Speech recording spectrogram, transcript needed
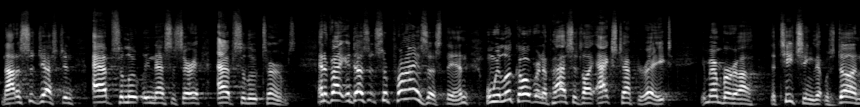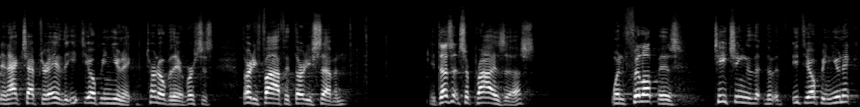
not a suggestion, absolutely necessary, absolute terms. And in fact, it doesn't surprise us then when we look over in a passage like Acts chapter 8. You remember uh, the teaching that was done in Acts chapter 8 of the Ethiopian eunuch. Turn over there, verses 35 to 37. It doesn't surprise us when Philip is teaching the, the Ethiopian eunuch.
